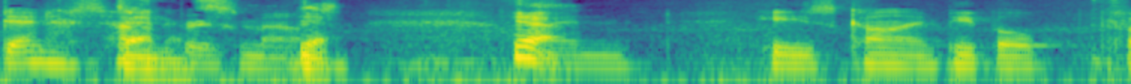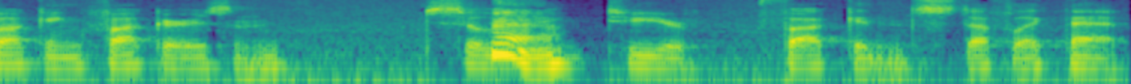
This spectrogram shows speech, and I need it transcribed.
Dennis, Dennis, Hopper's mouth. yeah. Yeah. when he's calling people fucking fuckers and saluting Yeah. to your fuck and stuff like that.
